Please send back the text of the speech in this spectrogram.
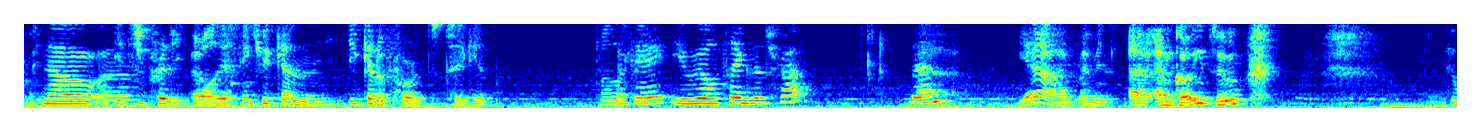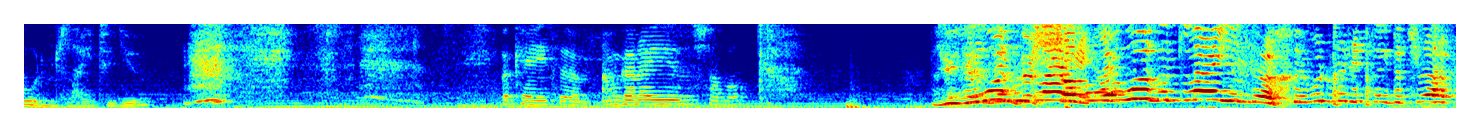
I mean, No. Uh, It's pretty early. I think you can you can afford to take it. Honestly. okay. You will take the trap, then. Uh, yeah, I, I mean, I, I'm going to. I wouldn't lie to you. Okay, so I'm gonna use a shovel. You're I using the lying. shovel. I wasn't lying though. I would really take the trap.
